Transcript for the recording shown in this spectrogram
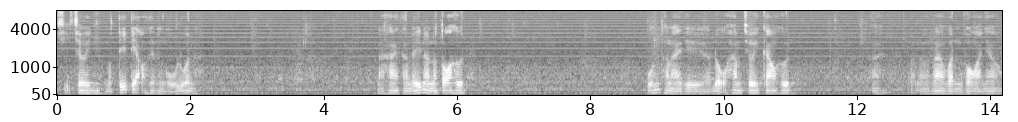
chỉ chơi một tí tẹo thì là ngủ luôn. Là hai thằng đấy là nó to hơn. Bốn thằng này thì độ ham chơi cao hơn. Đấy, nó ra vần vò nhau.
